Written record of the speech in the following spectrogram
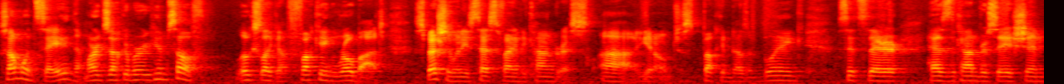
some would say that Mark Zuckerberg himself looks like a fucking robot, especially when he's testifying to Congress. Uh, you know, just fucking doesn't blink, sits there, has the conversation.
